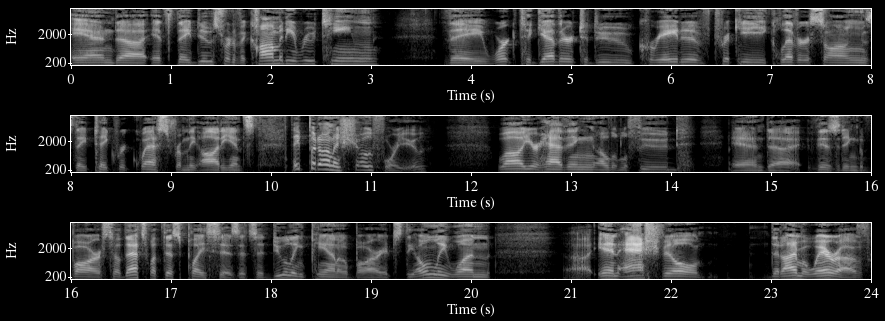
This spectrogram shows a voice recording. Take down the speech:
and uh, it's they do sort of a comedy routine. They work together to do creative, tricky, clever songs. They take requests from the audience. They put on a show for you while you're having a little food and uh, visiting the bar. So that's what this place is. It's a dueling piano bar. It's the only one uh, in Asheville that I'm aware of,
